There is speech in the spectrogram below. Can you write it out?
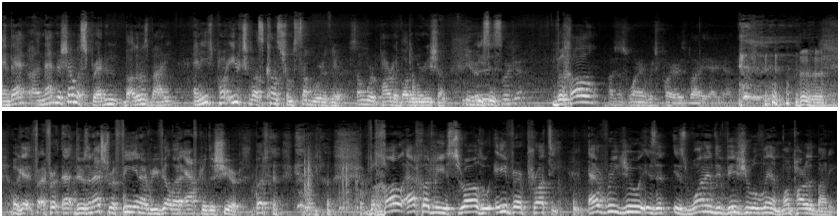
And that and that neshama spread in Adam's body, and each part, each of us comes from somewhere there, somewhere part of Adam heard He says? "V'chol I was just wondering which part of his body I got. Okay, for, for, uh, there's an extra fee, and I reveal that after this year. But v'chal echad mi Yisrael who aver prati. Every Jew is a, is one individual limb, one part of the body.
